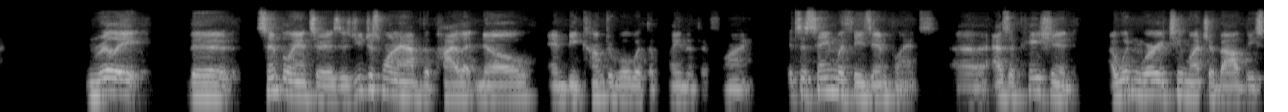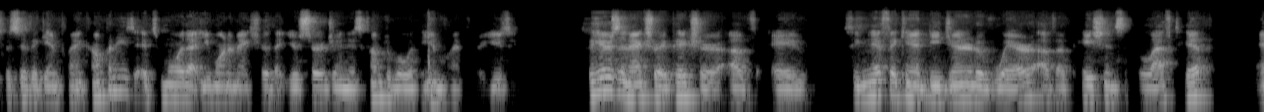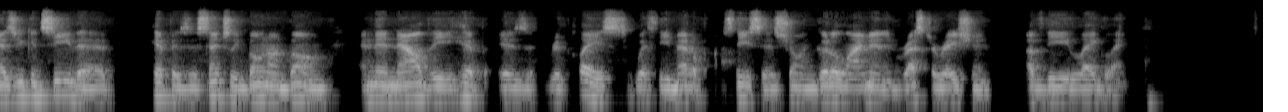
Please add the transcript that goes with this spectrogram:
And really, the simple answer is, is you just want to have the pilot know and be comfortable with the plane that they're flying. It's the same with these implants. Uh, as a patient, I wouldn't worry too much about the specific implant companies. It's more that you want to make sure that your surgeon is comfortable with the implants they're using. So here's an x-ray picture of a significant degenerative wear of a patient's left hip. As you can see, the hip is essentially bone on bone, and then now the hip is replaced with the metal prosthesis showing good alignment and restoration of the leg length.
